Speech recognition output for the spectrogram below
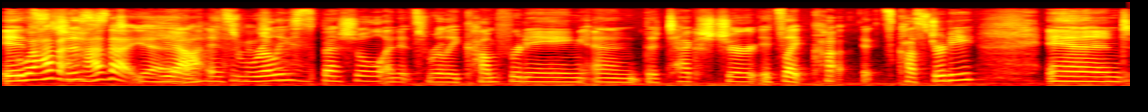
It's I haven't had that yet. Yeah, it's have to go really try special and it's really comforting. And the texture, it's like cu- it's custardy, and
